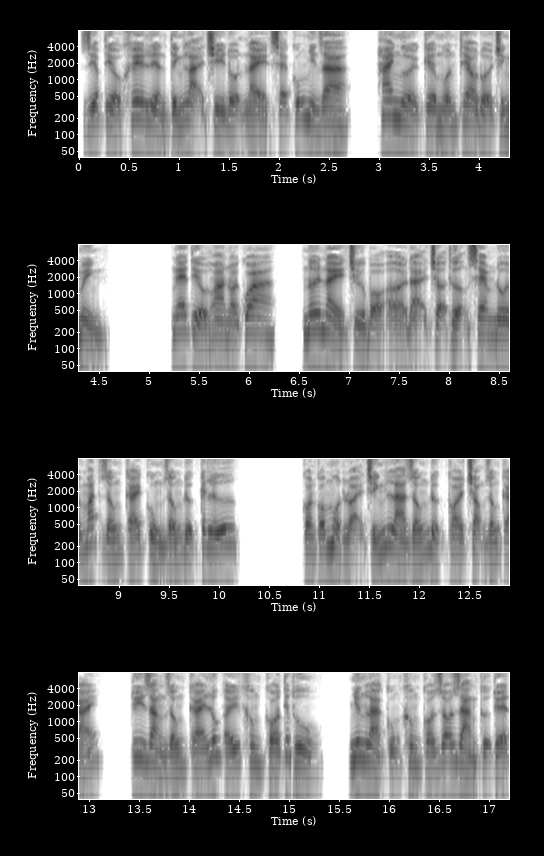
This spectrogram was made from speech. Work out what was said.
Diệp Tiểu Khê liền tính lại trì độn này sẽ cũng nhìn ra, hai người kia muốn theo đuổi chính mình. Nghe Tiểu Hoa nói qua, nơi này trừ bỏ ở đại chợ thượng xem đôi mắt giống cái cùng giống được kết lữ. Còn có một loại chính là giống được coi trọng giống cái, tuy rằng giống cái lúc ấy không có tiếp thu, nhưng là cũng không có rõ ràng cự tuyệt.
